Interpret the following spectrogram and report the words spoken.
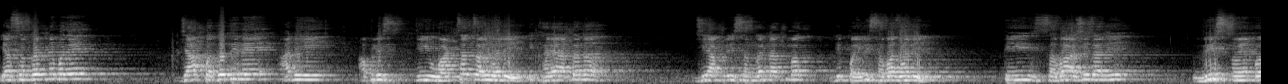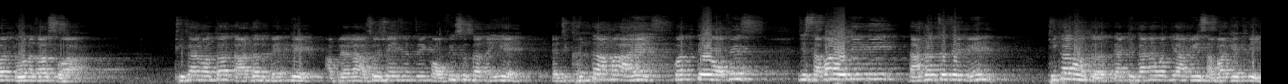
या संघटनेमध्ये ज्या पद्धतीने आणि आपली जी वाटचाल चालू झाली ती खऱ्या अर्थानं जी आपली संघटनात्मक जी पहिली सभा झाली ती सभा अशी झाली वीस नोव्हेंबर दोन हजार सोळा. ठिकाण होतं दादर मेन गेट. आपल्याला असोसिएशनचं एक ऑफिस सुद्धा नाहीये. याची खंत आम्हाला आहेच. पण ते ऑफिस जी सभा होती ती दादरचं जे मेन ठिकाण होतं त्या ठिकाणावरती आम्ही सभा घेतली.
